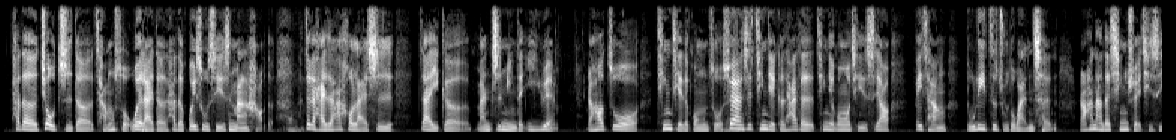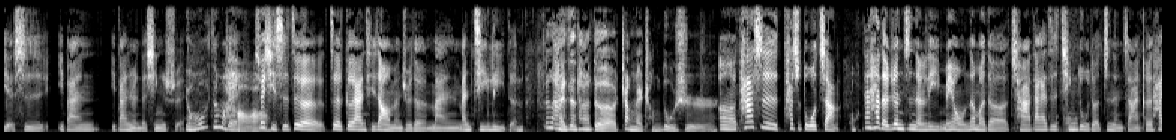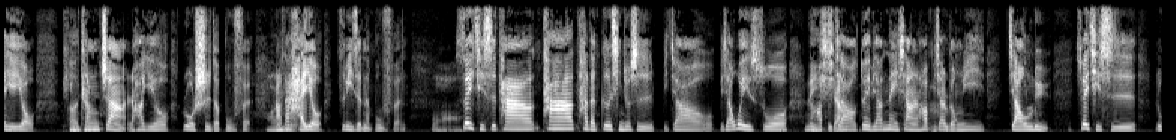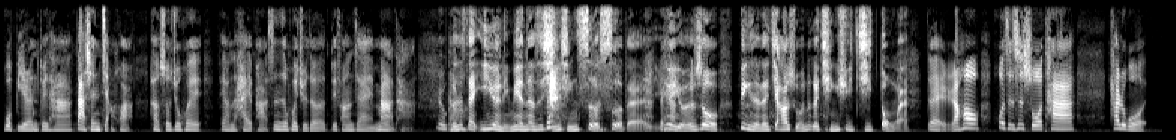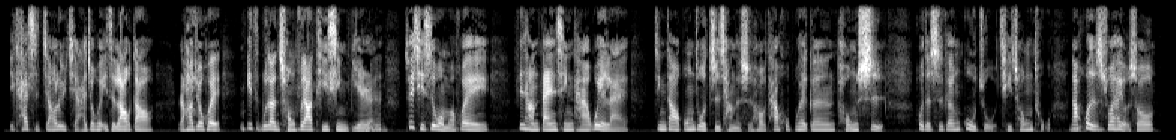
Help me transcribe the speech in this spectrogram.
他的就职的场所，未来的他的归宿其实是蛮好的。这个孩子他后来是在一个蛮知名的医院，然后做清洁的工作。虽然是清洁，可是他的清洁工作其实是要非常独立自主的完成。然后他拿的薪水其实也是一般一般人的薪水，有这么好啊！所以其实这个这个个案其实让我们觉得蛮蛮激励的。这个孩子他的障碍程度是呃，他是他是多障，但他的认知能力没有那么的差，大概是轻度的智能障碍。可是他也有呃听障，然后也有弱视的部分，然后他还有自闭症的部分。哇！所以其实他他他的个性就是比较比较畏缩，然后比较对比较内向，然后比较容易。焦虑，所以其实如果别人对他大声讲话，他有时候就会非常的害怕，甚至会觉得对方在骂他。可是，在医院里面那是形形色色的，因为有的时候病人的家属那个情绪激动，哎，对，然后或者是说他他如果一开始焦虑起来，他就会一直唠叨，然后就会一直不断重复要提醒别人，所以其实我们会非常担心他未来进到工作职场的时候，他会不会跟同事。或者是跟雇主起冲突，那或者是说他有时候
